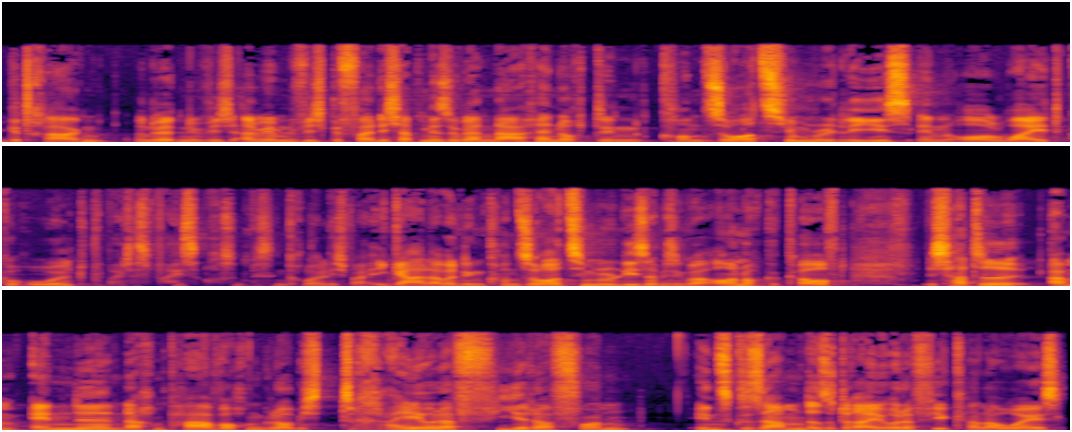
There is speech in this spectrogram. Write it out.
getragen und wir hatten den wirklich an, wir haben den wirklich gefeiert. Ich habe mir sogar nachher noch den Consortium-Release in All White geholt, wobei das weiß auch so ein bisschen gräulich war. Egal, aber den Consortium-Release habe ich sogar auch noch gekauft. Ich hatte am Ende nach ein paar Wochen, glaube ich, drei oder vier davon insgesamt, also drei oder vier Colorways.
